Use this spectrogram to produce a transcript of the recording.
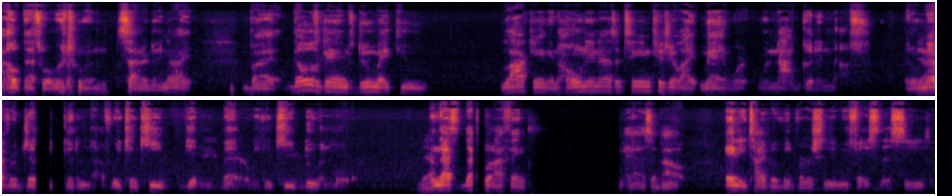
I hope that's what we're doing Saturday night. But those games do make you lock in and hone in as a team because you're like, man, we're we're not good enough. It'll Yeah. never just be good enough. We can keep getting better. We can keep doing more. Yeah. And that's that's what I think has about any type of adversity we face this season.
